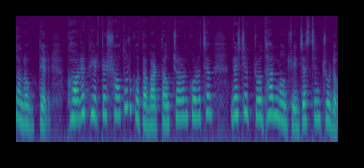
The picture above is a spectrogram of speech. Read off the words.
চালকদের ঘরে ফিরতে সতর্কতা বার্তা উচ্চারণ করেছেন দেশটির প্রধানমন্ত্রী জাস্টিন ট্রুডো।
